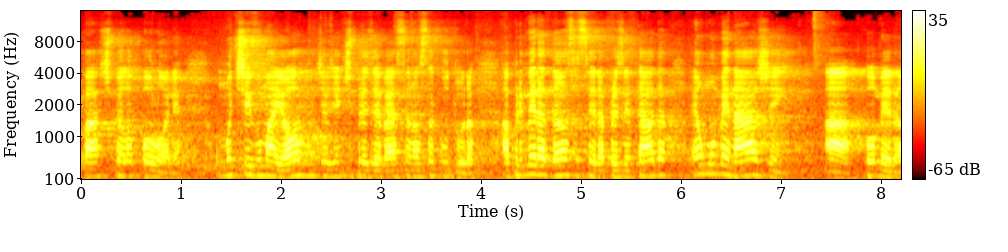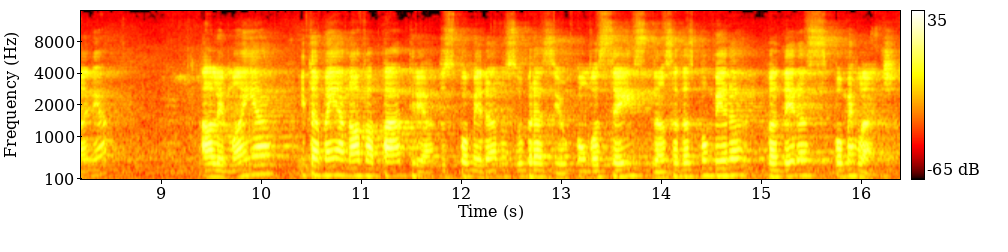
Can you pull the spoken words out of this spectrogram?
parte pela Polônia. O motivo maior de a gente preservar essa nossa cultura. A primeira dança a ser apresentada é uma homenagem à Pomerânia, à Alemanha e também à nova pátria dos pomeranos, o Brasil. Com vocês, Dança das Bombeira, Bandeiras Pomerlândia.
